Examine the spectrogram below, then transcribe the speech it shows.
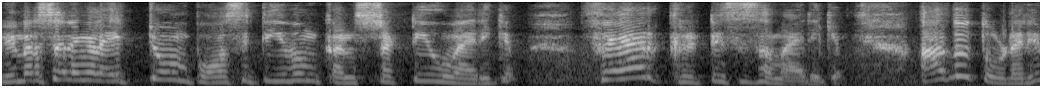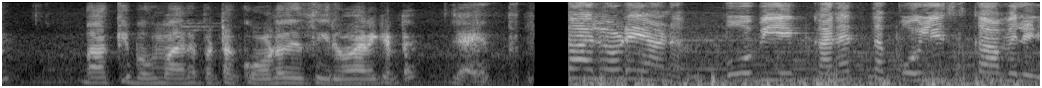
വിമർശനങ്ങൾ ഏറ്റവും പോസിറ്റീവും കൺസ്ട്രക്റ്റീവും ആയിരിക്കും. ഫെയർ ക്രിറ്റിസിസം ആയിരിക്കും. അത് തുടരും. ബാക്കി ബഹുമാനപ്പെട്ട കോടതി തീരുമാനിക്കട്ടെ. ജയന്ത് ബോബിയെ കനത്ത പോലീസ് കാവലിൽ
